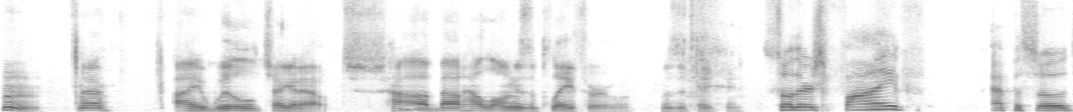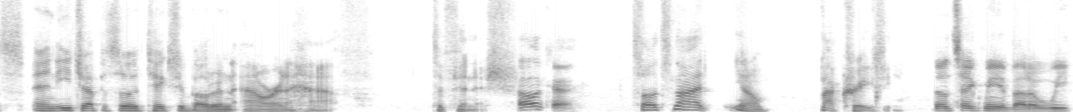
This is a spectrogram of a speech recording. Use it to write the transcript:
Hmm. Yeah, I will check it out. How, about how long is the playthrough? Was it taking? So there's five episodes, and each episode takes you about an hour and a half to finish. Oh, okay. So it's not, you know, not crazy. It'll take me about a week,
